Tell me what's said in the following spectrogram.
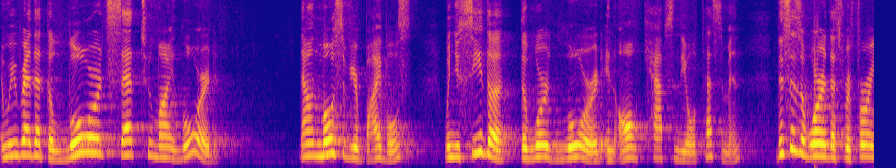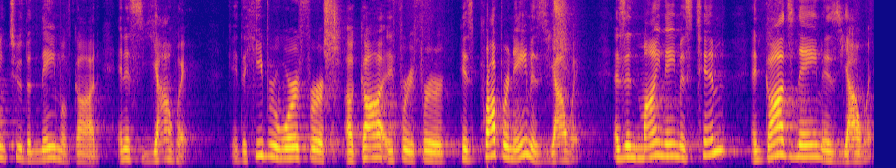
And we read that the Lord said to my Lord. Now, in most of your Bibles, when you see the, the word Lord in all caps in the Old Testament, this is a word that's referring to the name of God, and it's Yahweh. Okay, the Hebrew word for uh, God, for, for his proper name is Yahweh. As in, my name is Tim, and God's name is Yahweh.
